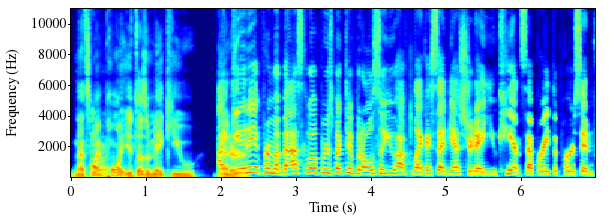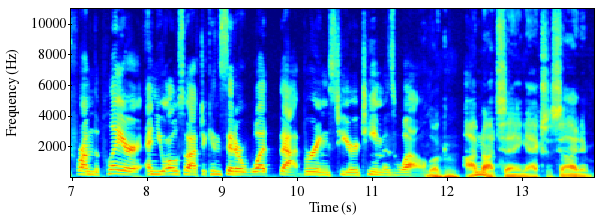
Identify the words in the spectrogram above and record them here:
and that's, that's my what- point. It doesn't make you better. I get it from a basketball perspective, but also you have, like I said yesterday, you can't separate the person from the player, and you also have to consider what that brings to your team as well. Look, Mhm. I'm not saying actually sign him.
